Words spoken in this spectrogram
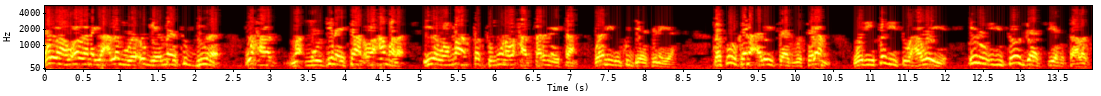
wallaahu allana yaclamu waa ogyahay maa tubduuna. Waxaad muujinaysaan oo camala iyo wamaa taktumuuna waxaad qarinaysaan. Waan idinku jaasinayaa. Rasuulkana calayhi salaatu wasalaam wadiifadiisu waxaa weeye inuu idin soo gaarsiiyo risaalada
